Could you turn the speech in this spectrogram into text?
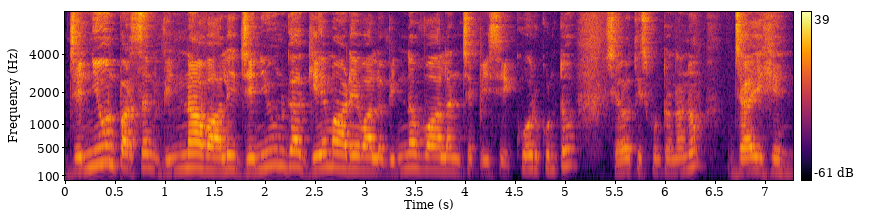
జెన్యున్ పర్సన్ విన్ అవ్వాలి జెన్యున్గా గేమ్ ఆడే వాళ్ళు విన్ అవ్వాలని చెప్పేసి కోరుకుంటూ సెలవు తీసుకుంటున్నాను. జై హింద్.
